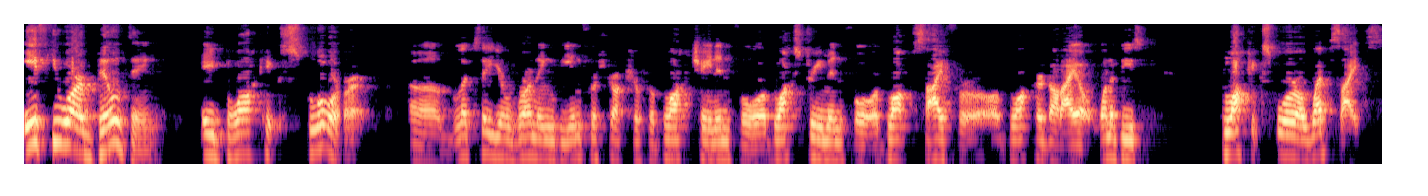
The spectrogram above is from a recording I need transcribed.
if you are building a block explorer, um, let's say you're running the infrastructure for blockchain info or blockstream info or BlockCypher or blocker.io, one of these block explorer websites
